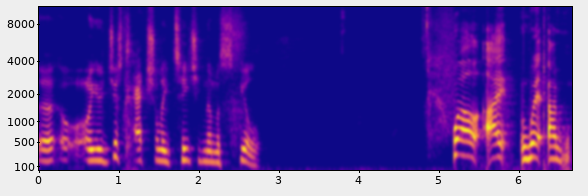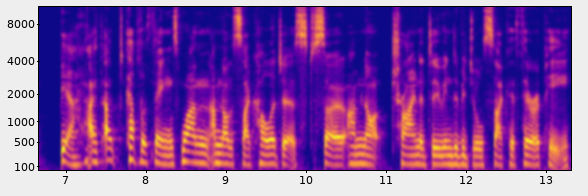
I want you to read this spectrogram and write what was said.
uh, or are you just actually teaching them a skill? Well, I, we- um, Yeah, a couple of things. One, I'm not a psychologist, so I'm not trying to do individual psychotherapy.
